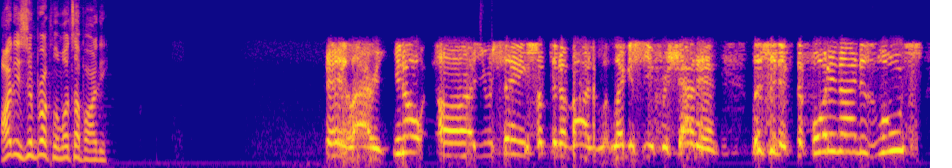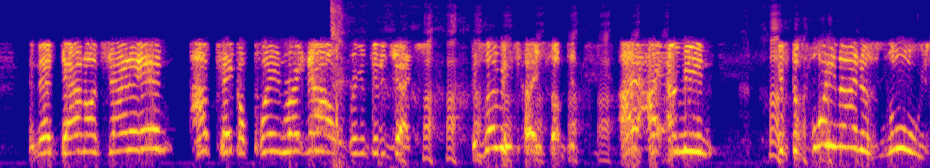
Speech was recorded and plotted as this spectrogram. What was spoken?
Artie's in Brooklyn. What's up, Artie? Hey, Larry. You know, uh, you were saying something about legacy for Shanahan. Listen, if the 49ers lose and they're down on Shanahan, I'll take a plane right now and bring him to the Jets. Because let me tell you something. I, I, I mean, if the 49ers lose,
